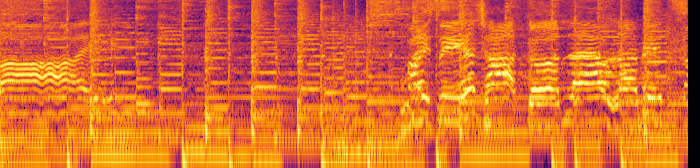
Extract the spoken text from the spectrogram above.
บาย ไม่เสียชาติเกิดแล้วละมิตรส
